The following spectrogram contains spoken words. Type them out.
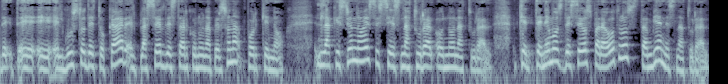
eh, el gusto de tocar, el placer de estar con una persona, ¿por qué no? La cuestión no es si es natural o no natural. Que tenemos deseos para otros también es natural.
